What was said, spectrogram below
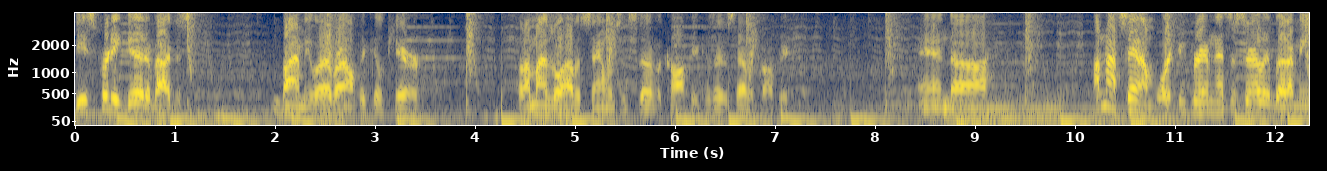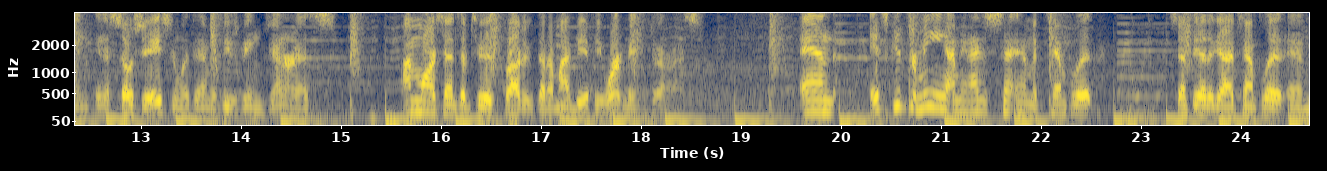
he's pretty good about just buying me whatever. I don't think he'll care. But I might as well have a sandwich instead of a coffee because I just had a coffee. And uh, I'm not saying I'm working for him necessarily, but I mean, in association with him, if he's being generous, I'm more attentive to his project than I might be if he weren't being generous. And it's good for me. I mean, I just sent him a template, sent the other guy a template, and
